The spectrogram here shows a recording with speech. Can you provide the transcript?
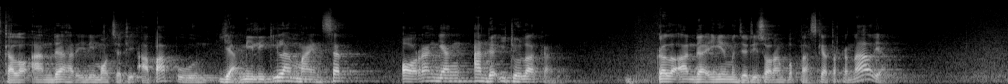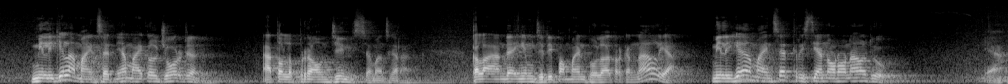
Kalau Anda hari ini mau jadi apa pun, ya milikilah mindset orang yang Anda idolakan. Kalau Anda ingin menjadi seorang pebasket terkenal ya, milikilah mindsetnya Michael Jordan atau LeBron James zaman sekarang. Kalau Anda ingin menjadi pemain bola terkenal ya, miliknya mindset Cristiano Ronaldo. Ya,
